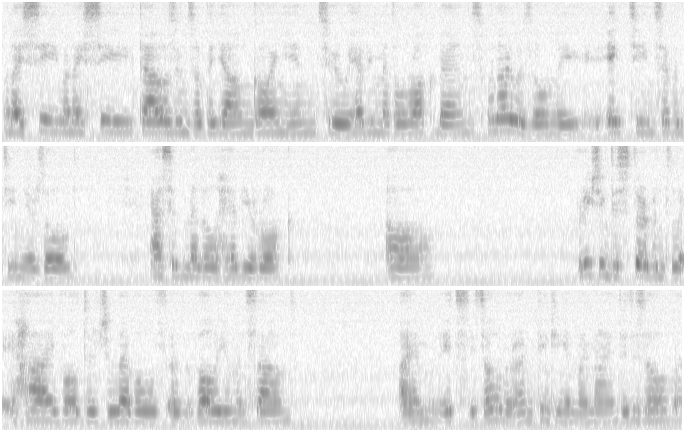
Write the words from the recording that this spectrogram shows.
when I see when I see thousands of the young going into heavy metal rock bands when I was only 18, 17 years old, acid metal, heavy rock, reaching disturbingly high voltage levels of volume and sound. I am. It's it's over. I'm thinking in my mind. It is over.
